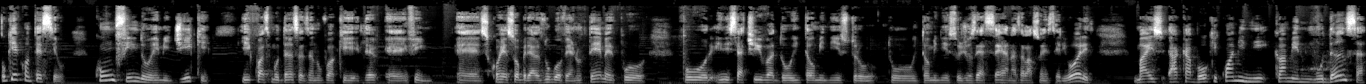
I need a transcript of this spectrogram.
O que aconteceu? Com o fim do MDIC e com as mudanças, eu não vou aqui, é, enfim, é, discorrer sobre elas no governo Temer por, por iniciativa do então ministro do então ministro José Serra nas relações exteriores, mas acabou que com a, mini, com a mudança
